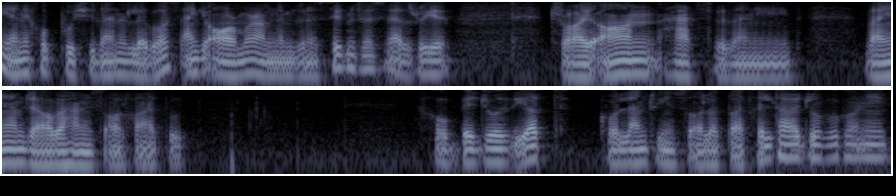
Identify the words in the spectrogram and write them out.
یعنی خب پوشیدن لباس. اگه آرمور هم نمی‌دونستید می‌تونستید از روی try on حدس بزنید. و این هم جواب همین سوال خواهد بود. خب به جزئیات کلا تو این سوالات باید خیلی توجه بکنید.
